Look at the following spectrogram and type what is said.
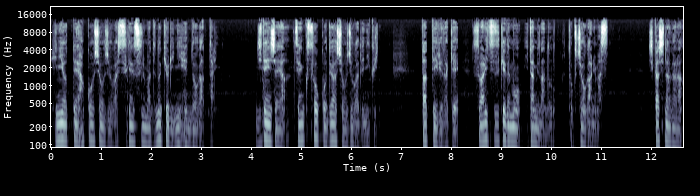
日によって破行症状が出現するまでの距離に変動があったり自転車や前屈走行では症状が出にくい。立っているだけ座り続けでも痛みなどの特徴があります。しかしながら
